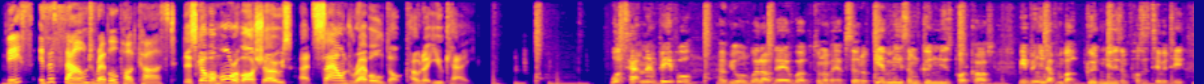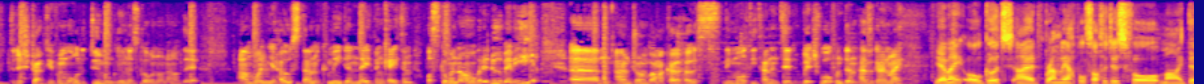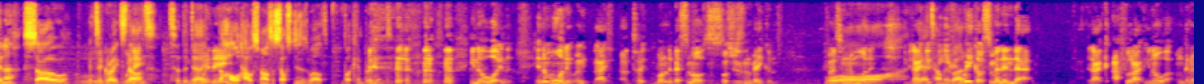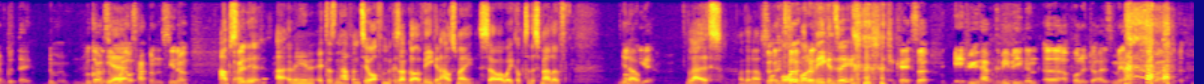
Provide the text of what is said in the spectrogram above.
This is a Sound Rebel podcast. Discover more of our shows at soundrebel.co.uk. What's happening, people? Hope you're all well out there. Welcome to another episode of Give Me Some Good News podcast. We bring you nothing but good news and positivity to distract you from all the doom and gloom that's going on out there. I'm one of your hosts, stand-up comedian Nathan Caton. What's going on? What do you do, baby? Um, I'm joined by my co-host, the multi-talented Rich Wolfenden. How's it going, mate? Yeah, mate, all good. I had Bramley apple sausages for my dinner, so it's a great start winning. To the day. Winning. The whole house smells of sausages as well. It's fucking brilliant. you know what? In, in the morning, like you, one of the best smells: sausages and bacon. First thing in the morning. Like, Yeah, if, tell me if about you it. wake up smelling that, like I feel like you know what, I'm gonna have a good day, regardless Yeah. of what else happens. You know. Absolutely. I I mean, it doesn't happen too often because I've got a vegan housemate, so I wake up to the smell of, you Oh, know, yeah. lettuce. I don't know. what, so- what, what do vegans eat? Okay, so if you happen to be vegan, uh, apologise. May I described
